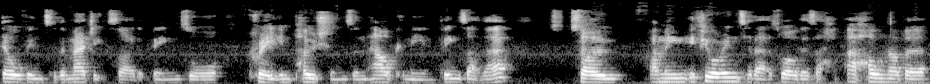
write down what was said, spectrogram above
delve into the magic side of things or creating potions and alchemy and things like that. So, I mean, if you're into that as well, there's a, a whole nother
